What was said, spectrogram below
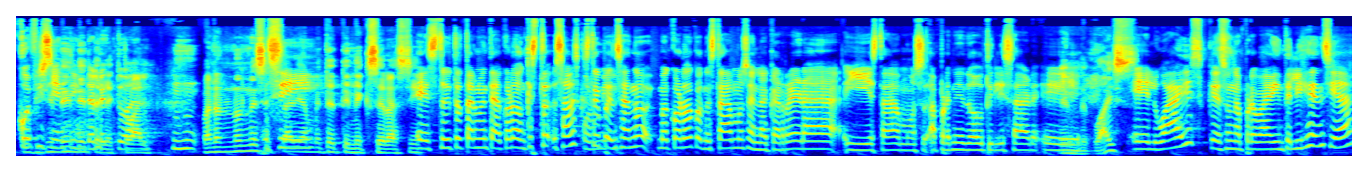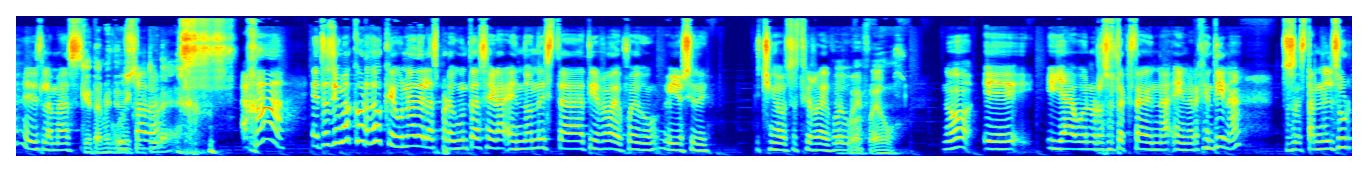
Coeficiente intelectual. Bueno, no necesariamente tiene que ser así. Estoy totalmente de acuerdo. Aunque esto- ¿sabes qué Por estoy mí. pensando? Me acuerdo cuando estábamos en la carrera y estábamos aprendiendo a utilizar eh, el Wise, el WISE, que es una prueba de inteligencia, es la más que también tiene usada. cultura. Ajá. Entonces yo me acuerdo que una de las preguntas era ¿en dónde está Tierra de Fuego? Y yo sí de ¿qué chingados es Tierra de Fuego? De fuego. ¿No? Eh, y ya, bueno, resulta que está en, en Argentina. Entonces está en el sur.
